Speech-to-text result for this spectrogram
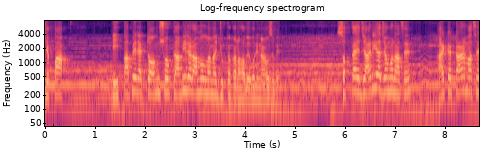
যে পাপ, এই পাপের একটা অংশ কাবিলের আমল নামায় যুক্ত করা হবে বলি নাউজবে সপ্তাহে জারিয়া যেমন আছে, আরেকটা টার্ম আছে,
